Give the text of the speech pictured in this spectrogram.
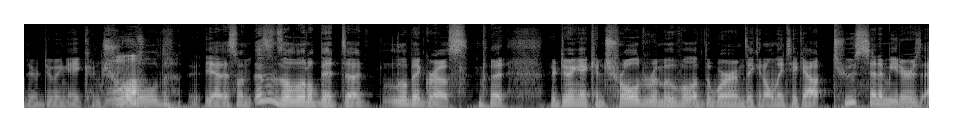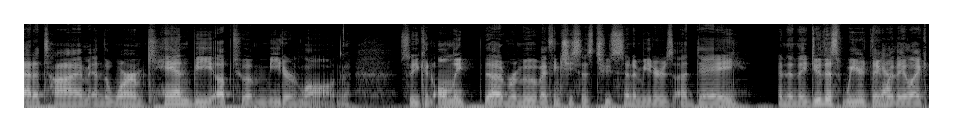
They're doing a controlled. Yeah, this one. This one's a little bit, uh, a little bit gross, but they're doing a controlled removal of the worm. They can only take out two centimeters at a time, and the worm can be up to a meter long. So you can only uh, remove. I think she says two centimeters a day, and then they do this weird thing Yeah. where they like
